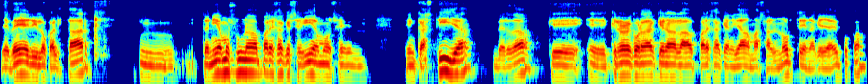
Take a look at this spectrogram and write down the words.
ver y localizar, mmm, teníamos una pareja que seguíamos en, en Castilla ¿verdad? Que eh, creo recordar que era la pareja que anidaba más al norte en aquella época.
